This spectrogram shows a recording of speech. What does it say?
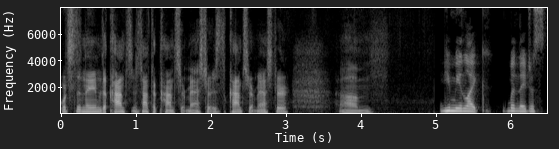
what's the name the concert? it's not the concert master is the concert master um, You mean like when they just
